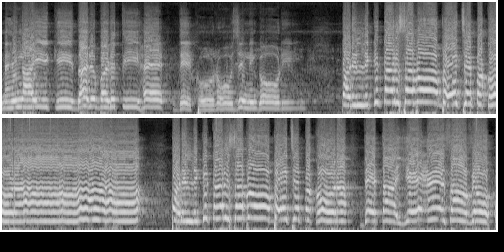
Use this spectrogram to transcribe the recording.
महँगाई की दर बढ़ती है, देखो रोज निगोरी। पढ़ लिख कर सब बेचे पकोड़ा। पढ़ लिख कर सब बेचे पकोड़ा, देता ये ऐसा व्यापार।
